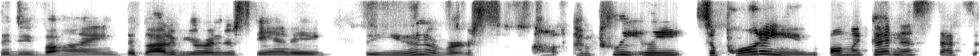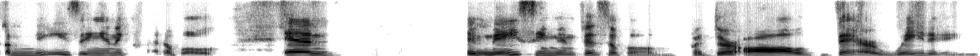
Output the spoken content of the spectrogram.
the divine, the God of your understanding, the universe completely supporting you. Oh my goodness, that's amazing and incredible. And it may seem invisible, but they're all there waiting,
